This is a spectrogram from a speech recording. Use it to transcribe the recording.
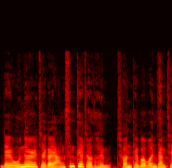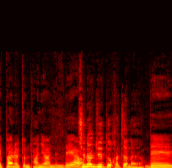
네, 오늘 제가 양승태 전 대법원장 재판을 좀 다녀왔는데요. 지난주에도 갔잖아요. 네,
